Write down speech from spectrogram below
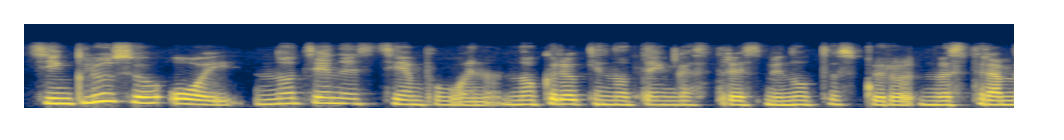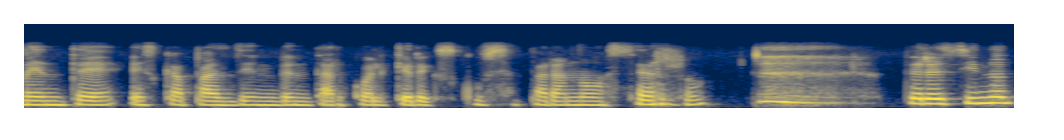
si incluso hoy no tienes tiempo, bueno, no creo que no tengas tres minutos, pero nuestra mente es capaz de inventar cualquier excusa para no hacerlo. Pero si no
